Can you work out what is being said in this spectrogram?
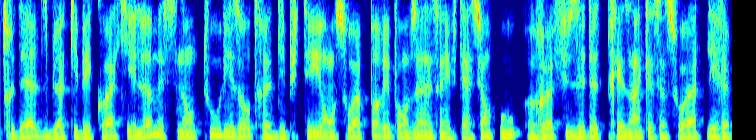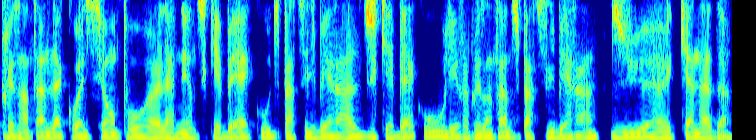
Trudel du Bloc québécois qui est là, mais sinon, tous les autres députés ont soit pas répondu à notre invitation ou refusé d'être présents, que ce soit les représentants de la coalition pour l'avenir du Québec ou du Parti libéral du Québec ou les représentants du Parti libéral du euh, Canada.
